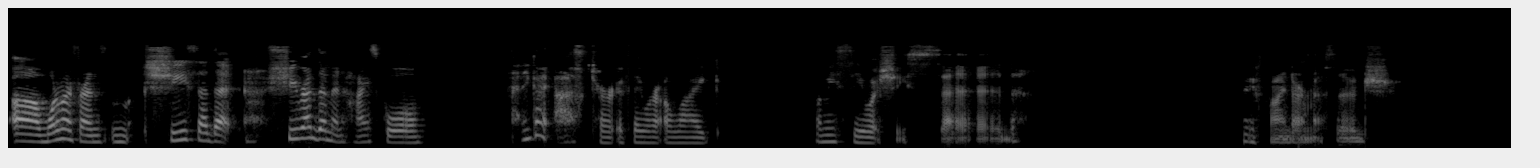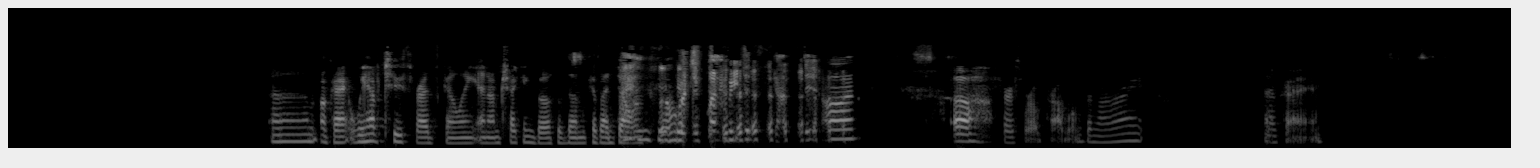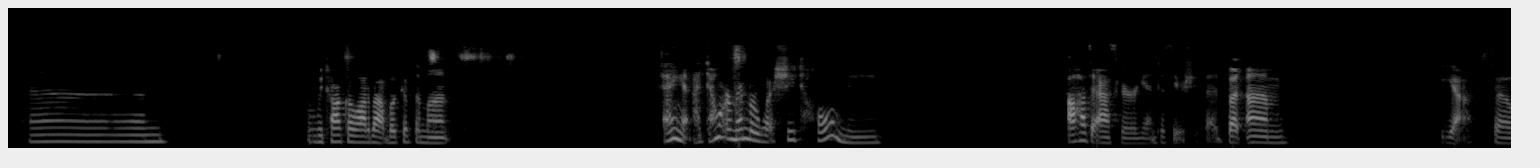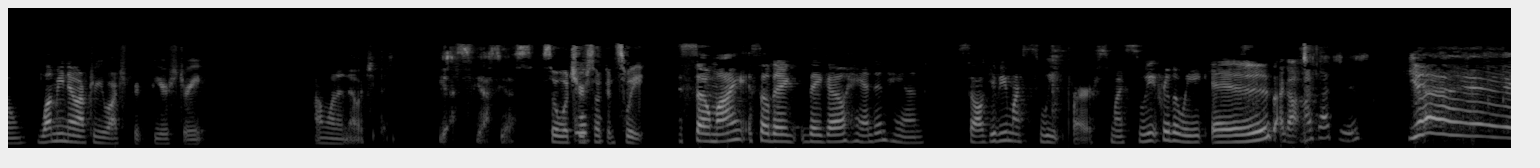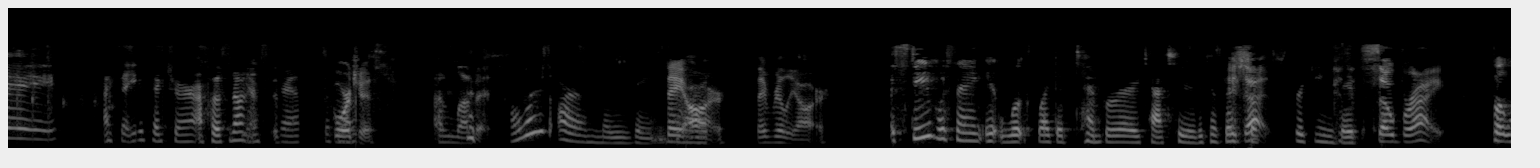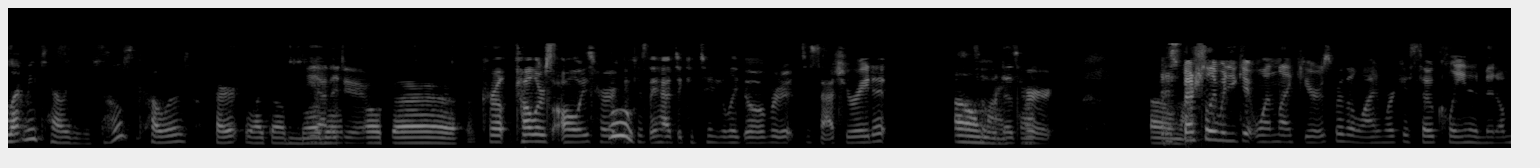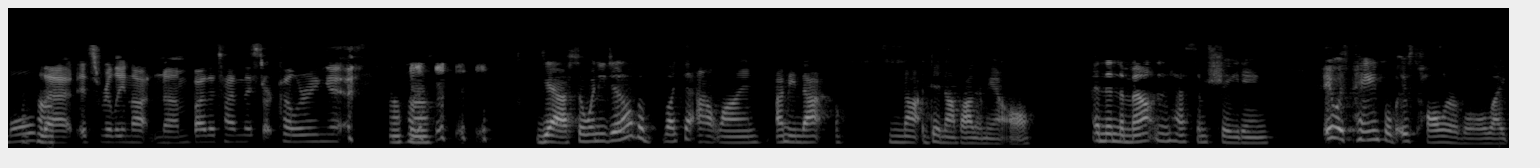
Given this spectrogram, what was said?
Um, one of my friends, she said that she read them in high school. I think I asked her if they were alike. Let me see what she said. Let me find our message. Um, okay, we have two threads going and I'm checking both of them because I don't remember which one we discussed it on. Oh, first world problems, am I right? Okay. Um, we talk a lot about book of the month. Dang it, I don't remember what she told me. I'll have to ask her again to see what she said. But um, yeah. So let me know after you watch Fear Street. I want to know what you think. Yes, yes, yes. So what's your second sweet? So my, so they, they go hand in hand. So I'll give you my sweet first. My sweet for the week is, I got my tattoo. Yay! I sent you a picture. I posted on Yes, Instagram. It's gorgeous. I love it. Colors are amazing. They are. They really are. Steve was saying it looks like a temporary tattoo because they're It so does. freaking vivid. it's so bright. But let me tell you, those colors hurt like a Yeah, they do. motherfucker. The col- colors always hurt Ooh. because they had to continually go over it to saturate it. Oh so my it does god. hurt. Oh Especially when you get one like yours where the line work is so clean and minimal Uh-huh. that it's really not numb by the time they start coloring it. Uh-huh. Yeah, so when he did all the like the outline, I mean that not did not bother me at all. And then the mountain has some shading. It was painful, but it was tolerable. Like,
